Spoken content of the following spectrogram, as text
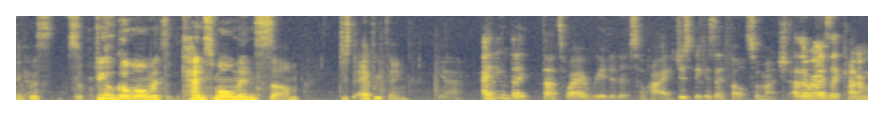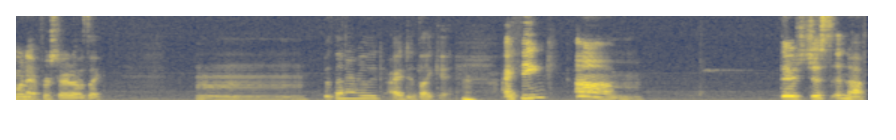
there was some feel good moments, tense moments, um, just everything. Yeah. I think like that's why I rated it so high, just because I felt so much. Otherwise, like kind of when it first started, I was like, mm. but then I really I did like it. Mm. I think um there's just enough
